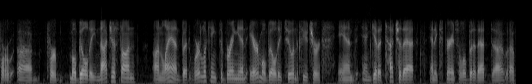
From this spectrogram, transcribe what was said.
for uh, for mobility, not just on on land, but we're looking to bring in air mobility too in the future, and and get a touch of that and experience a little bit of that uh, of,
